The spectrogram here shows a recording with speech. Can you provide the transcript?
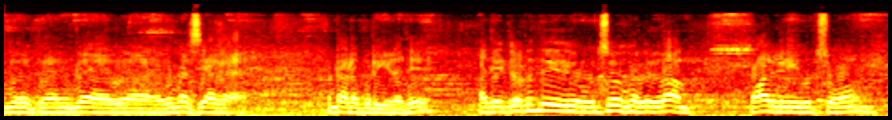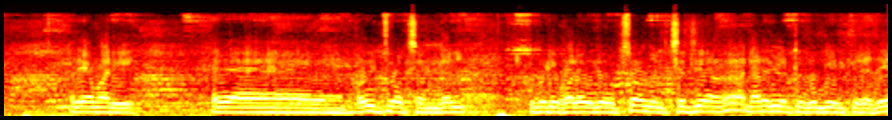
மிக விமர்சையாக கொண்டாடப்படுகிறது. அதைத் தொடர்ந்து உற்சவங்கள் எல்லாம் மார்கழி உற்சவம் அதே மாதிரி அஹ், பவித்ரோற்சவங்கள் இப்படி பலவித உற்சவங்கள் சிற்றியாக நடைபெற்று கொண்டிருக்கிறது.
